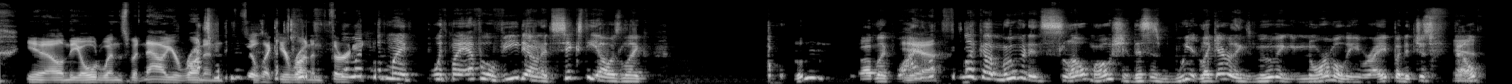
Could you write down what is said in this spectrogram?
you know, in the old ones, but now you're running. What- It feels like you're running thirty. like with my with my FOV down at sixty, I was like, I'm like, why do I feel like I'm moving in slow motion? This is weird. Like everything's moving normally, right? But it just felt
